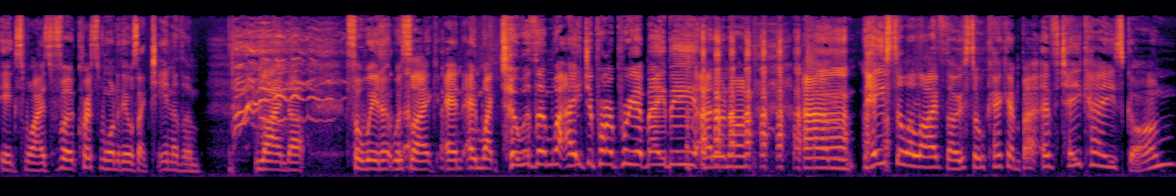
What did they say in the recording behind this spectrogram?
ex-wives. For Chris Warner, there was like ten of them lined up for when it was like, and and like two of them were age appropriate, maybe. I don't know. Um, he's still alive though, still kicking. But if TK's gone,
